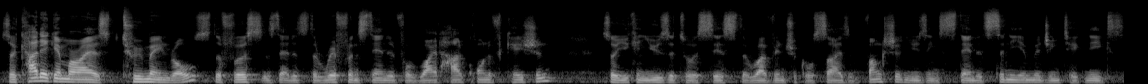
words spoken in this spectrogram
So cardiac MRI has two main roles. The first is that it's the reference standard for right heart quantification. So you can use it to assess the right ventricle size and function using standard cine imaging techniques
